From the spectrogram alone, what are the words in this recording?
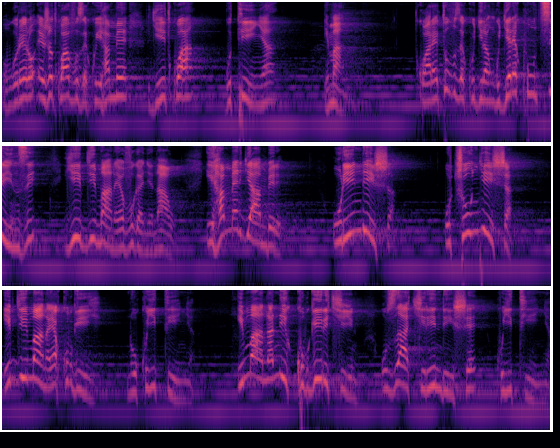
Ubwo rero ejo twavuze ku ihame ryitwa gutinya imana. Twaraye tuvuze kugira ngo ugere ku ntsinzi y'iby'imana yavuganye nawe. Ihame rya mbere urindisha ucungisha iby'imana yakubwiye ni ukuyitinya. Imana nikubwira ikintu uzakirindishe kuyitinya.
